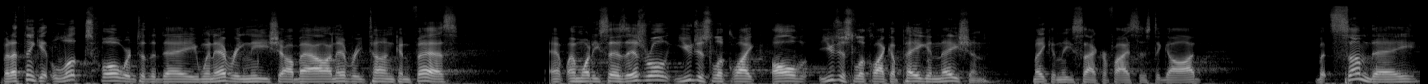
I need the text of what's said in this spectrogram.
But I think it looks forward to the day when every knee shall bow and every tongue confess. And, and what he says, Israel, you just look like all you just look like a pagan nation making these sacrifices to God. But someday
